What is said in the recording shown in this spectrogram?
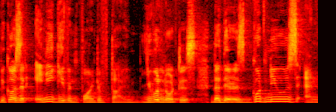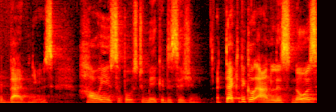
because at any given point of time, you will notice that there is good news and bad news. How are you supposed to make a decision? A technical analyst knows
